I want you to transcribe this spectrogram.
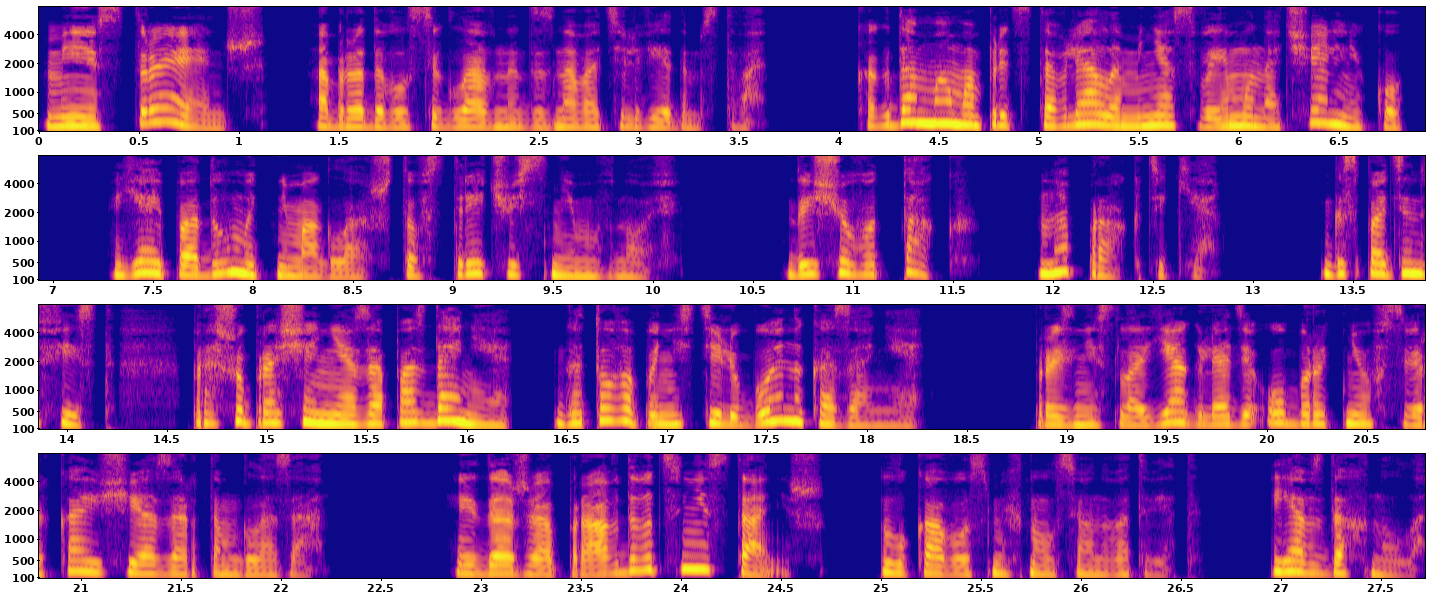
«Мисс Стрэндж», — обрадовался главный дознаватель ведомства. Когда мама представляла меня своему начальнику, я и подумать не могла, что встречусь с ним вновь. Да еще вот так, на практике. «Господин Фист, прошу прощения за опоздание, готова понести любое наказание», произнесла я, глядя оборотню в сверкающие азартом глаза. «И даже оправдываться не станешь», Лукаво усмехнулся он в ответ. Я вздохнула.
